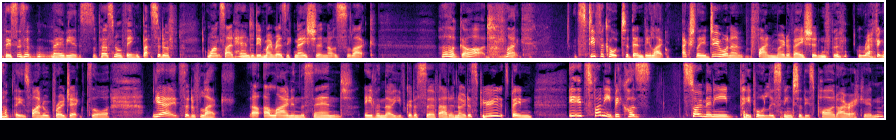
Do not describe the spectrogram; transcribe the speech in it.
this is a maybe this is a personal thing, but sort of once I'd handed in my resignation, I was like, oh God, like it's difficult to then be like, actually, I do want to find motivation for wrapping up these final projects. Or, yeah, it's sort of like a, a line in the sand, even though you've got to serve out a notice period. It's been, it's funny because so many people listening to this pod, I reckon,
